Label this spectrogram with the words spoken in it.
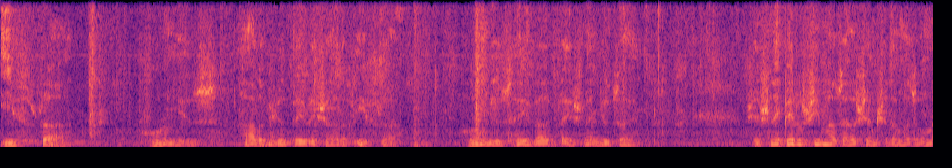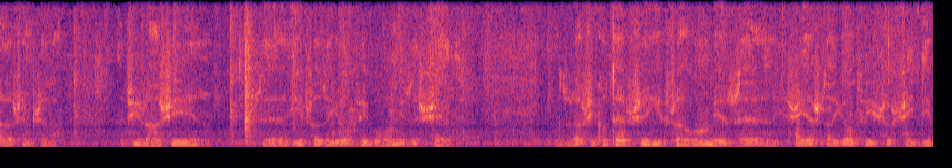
איפרה הורמיז. א' י' פ' ר' א' איפרה הורמיז, ה' ו' ר' מ' י' ז'. שיש שני פירושים מה זה השם שלה, מה זה אומר השם שלה. לפי רש"י, זה איפרה זה יופי והורמי זה שד. אז רש"י כותב שאיפרה הורמי זה שיש לה יופי של שדים.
